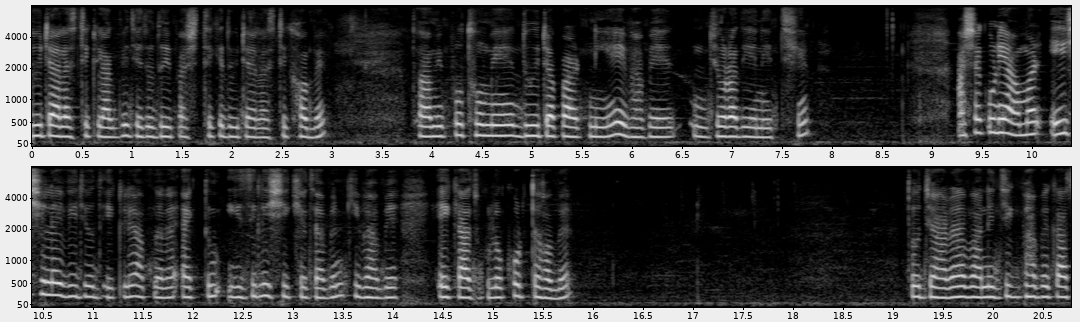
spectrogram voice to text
দুইটা এলাস্টিক লাগবে, যেহেতু দুই পাশ থেকে দুইটা এলাস্টিক হবে। তো আমি প্রথমে দুইটা পার্ট নিয়ে এভাবে জোড়া দিয়ে নিচ্ছি। আশা করি আমার এই সেলাই ভিডিও দেখলে আপনারা একদম ইজিলি শিখে যাবেন কীভাবে এই কাজগুলো করতে হবে। তো যারা বাণিজ্যিকভাবে কাজ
